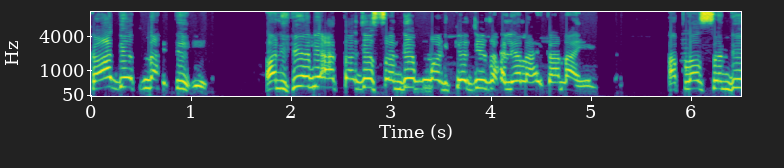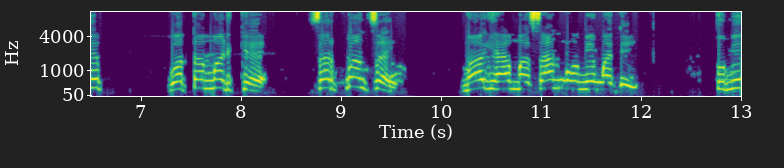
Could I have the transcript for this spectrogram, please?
का देत नाही ती? आणि हे बी आता जे संदीप मडके जे झालेलं आहे का नाही? आपला संदीप गौतम मडके सरपंच आहे. मग ह्या मसानभूमीमध्ये तुम्ही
